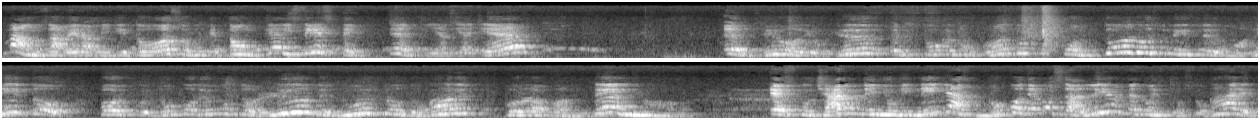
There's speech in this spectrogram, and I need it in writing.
Vamos a ver, amiguito oso juguetón, ¿qué hiciste el día de ayer? El día de ayer estuve jugando con todos mis hermanitos porque no podemos salir de nuestros hogares por la pandemia. ¿Escucharon niños y niñas? No podemos salir de nuestros hogares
